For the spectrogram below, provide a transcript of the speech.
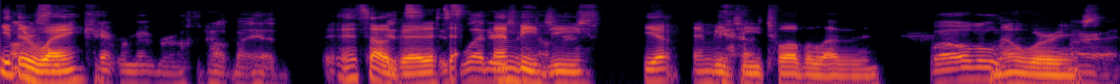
Either way. can't remember off the top of my head. It's all good. It's, it's letters MBG. Yep, MBG twelve eleven. Well, No worries. All right,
